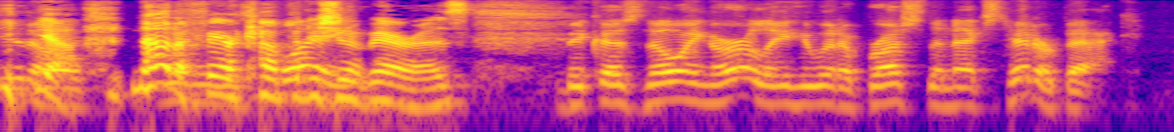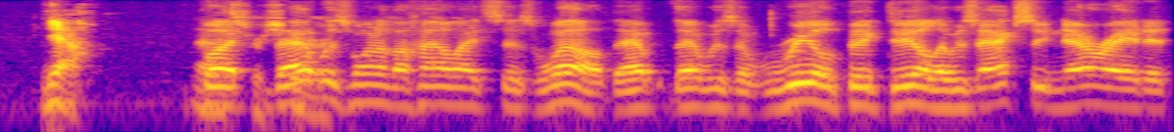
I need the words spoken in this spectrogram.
You know, yeah. Not a fair competition of eras. Because knowing Early, he would have brushed the next hitter back. Yeah but sure. that was one of the highlights as well. That that was a real big deal. It was actually narrated,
